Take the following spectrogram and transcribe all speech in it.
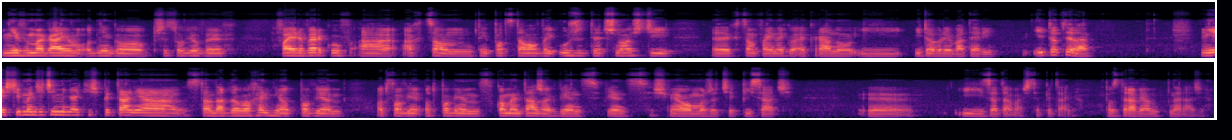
nie wymagają od niego przysłowiowych fajerwerków, a, a chcą tej podstawowej użyteczności, chcą fajnego ekranu i, i dobrej baterii. I to tyle. Jeśli będziecie mieli jakieś pytania, standardowo chętnie odpowiem, odpowiem, odpowiem w komentarzach, więc, więc śmiało możecie pisać yy, i zadawać te pytania. Pozdrawiam, na razie.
